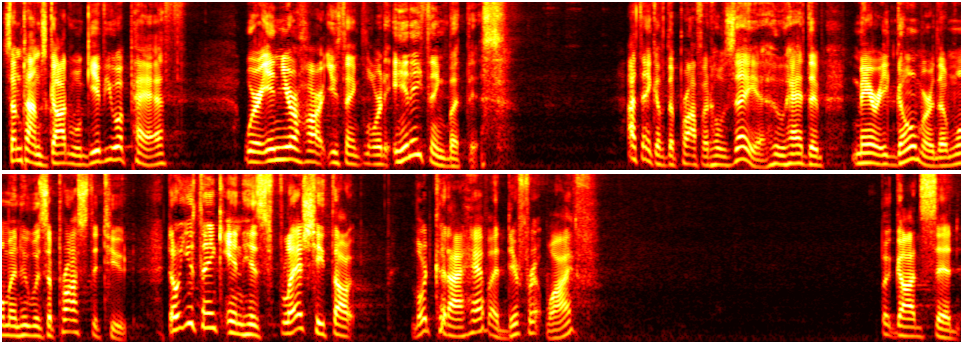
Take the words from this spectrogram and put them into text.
Sometimes God will give you a path where in your heart you think, Lord, anything but this. I think of the prophet Hosea who had to marry Gomer, the woman who was a prostitute. Don't you think in his flesh he thought, Lord, could I have a different wife? But God said,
